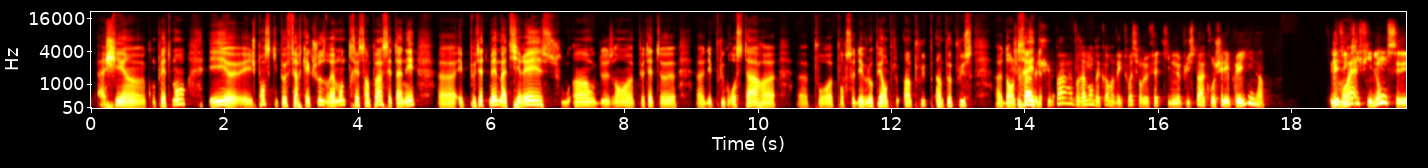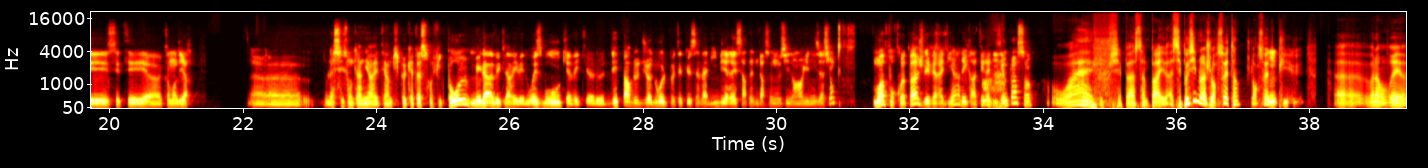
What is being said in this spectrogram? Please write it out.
à chier hein, complètement. Et, et je pense qu'ils peuvent faire quelque chose vraiment de très sympa cette année et peut-être même attirer sous un ou deux ans peut-être des plus grosses stars pour, pour se développer en plus, un, plus, un peu plus dans le Je suis pas, trade. je suis pas vraiment d'accord avec toi sur le fait qu'ils ne puissent pas accrocher les play-in. hein. L'effectif, ils l'ont, c'était, euh, comment dire, euh, la saison dernière était un petit peu catastrophique pour eux, mais là, avec l'arrivée de Westbrook, avec euh, le départ de John Wall, peut-être que ça va libérer certaines personnes aussi dans l'organisation. Moi, pourquoi pas, je les verrais bien aller gratter la dixième place. hein. Ouais, je sais pas, ça me paraît. ah, C'est possible, hein, je leur souhaite. hein, je leur souhaite. Mm. Puis euh, voilà, en vrai,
